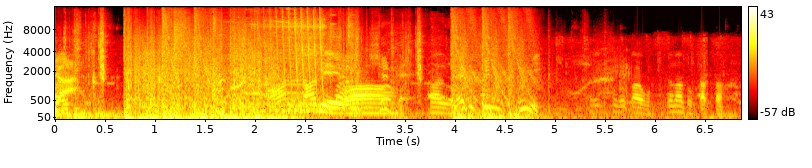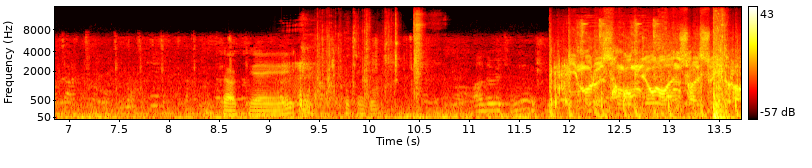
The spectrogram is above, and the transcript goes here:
샷. 까비 와 실패. 까비 레드팀 승리. 도 까고 쓰나도 깠다 오케이 오케이 임무를 성공적으로 완수할 수 있도록.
